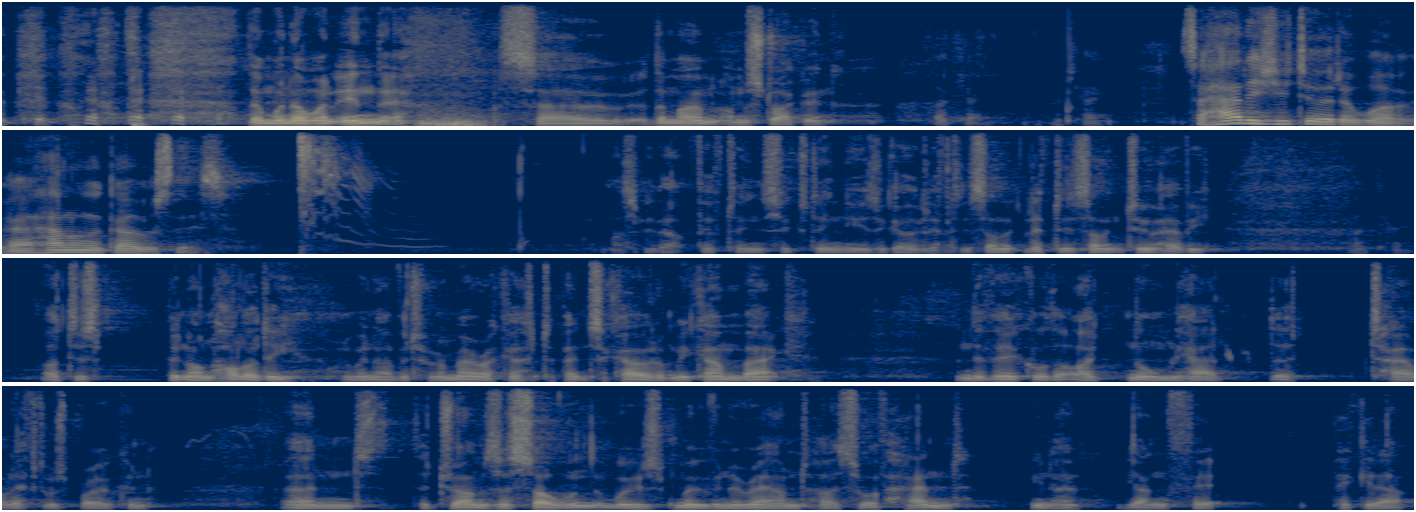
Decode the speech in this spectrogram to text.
Okay. than when I went in there. So at the moment, I'm struggling. okay. Okay. So how did you do it at work? Uh, How long ago was this? It Must be about 15, 16 years ago, lifting something, lifting something too heavy. Okay. I'd just been on holiday. We went over to America, to Pensacola, and we come back, and the vehicle that I normally had, the tail lift was broken, and the drums of solvent that was moving around, I sort of hand, you know, young fit, pick it up,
